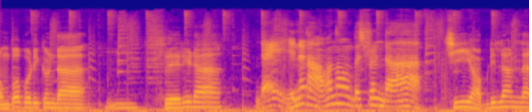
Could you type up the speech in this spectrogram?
ரொம்ப பிடிக்கும்டா. சரிடா. டேய் என்னடா அவன் தான் பெஸ்ட் ஃப்ரெண்டா சீ அப்படிலாம் இல்லை.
